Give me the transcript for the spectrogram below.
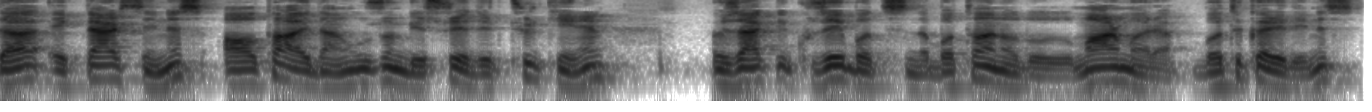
da eklerseniz 6 aydan uzun bir süredir Türkiye'nin özellikle kuzeybatısında Batı Anadolu, Marmara, Batı Karadeniz,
